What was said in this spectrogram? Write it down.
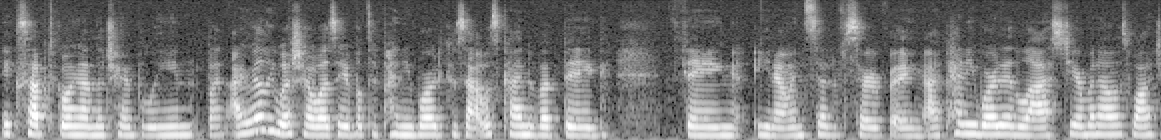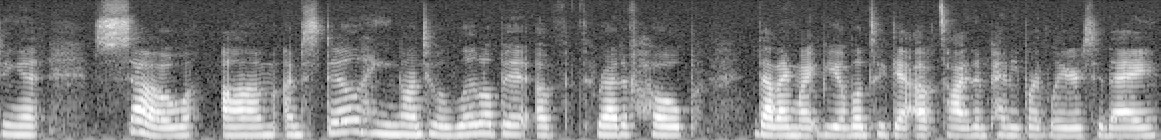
except going on the trampoline. But I really wish I was able to pennyboard because that was kind of a big thing, you know, instead of surfing. I pennyboarded last year when I was watching it, so um, I'm still hanging on to a little bit of thread of hope that I might be able to get outside and pennyboard later today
